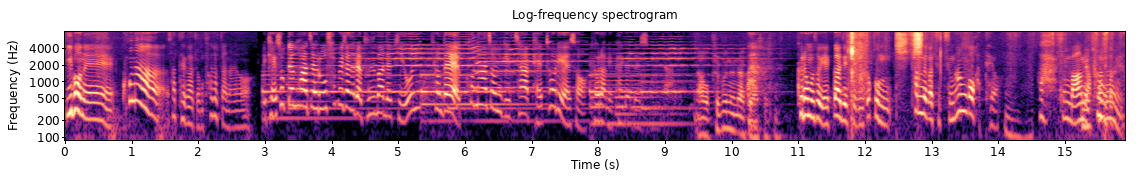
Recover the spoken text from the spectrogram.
이번에 코나 사태가 좀 터졌잖아요. 이 계속된 화재로 소비자들의 불만을 키운 현대 코나 전기차 배터리에서 결함이 발견됐습니다. 아, 뭐 불붙는다 그 와서 좀. 그러면서 얘까지 지금 조금 판매가 주춤한 것 같아요. 음. 아, 좀 마음이 아픕니다. 차는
